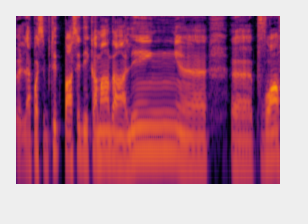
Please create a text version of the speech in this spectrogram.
la possibilité de passer des commandes en ligne, euh, euh, pouvoir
